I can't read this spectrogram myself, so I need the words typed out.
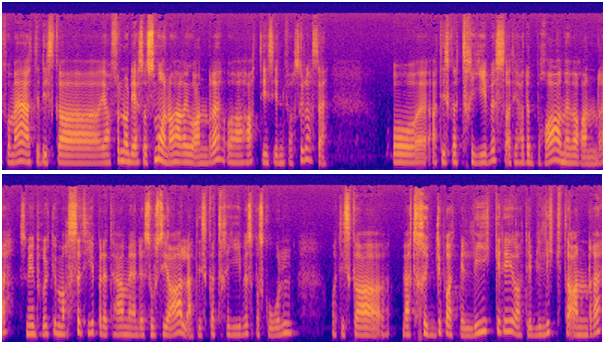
for meg er at de skal, iallfall når de er så små, nå har jeg jo andre og har hatt de siden første klasse, og at de skal trives, at de har det bra med hverandre. Så vi bruker masse tid på dette her med det sosiale, at de skal trives på skolen. Og at de skal være trygge på at vi liker dem, og at de blir likt av andre.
